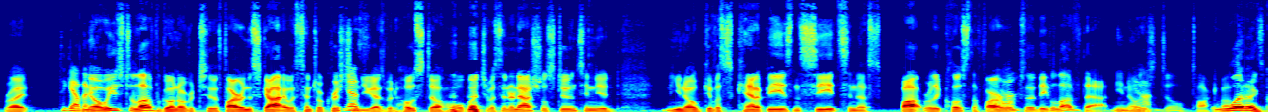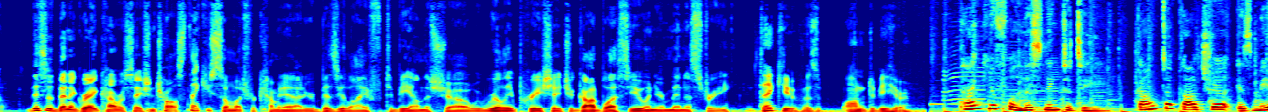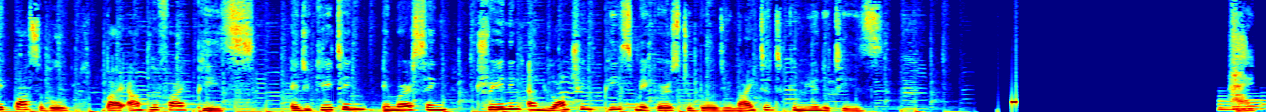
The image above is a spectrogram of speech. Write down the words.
Right. together. No, we used to love going over to Fire in the Sky with Central Christian. Yes. You guys would host a whole bunch of us international students, and you'd, you know, give us canopies and seats and a spot really close to the fireworks. They loved that. You know, Yeah. they still talk about What that. a so. this has been a great conversation, Charles. Thank you so much for coming in out of your busy life to be on the show. We really appreciate you. God bless you and your ministry. Thank you. It was an honor to be here. Thank you for listening today. Counterculture is made possible by Amplify Peace, educating, immersing, training, and launching peacemakers to build united communities.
